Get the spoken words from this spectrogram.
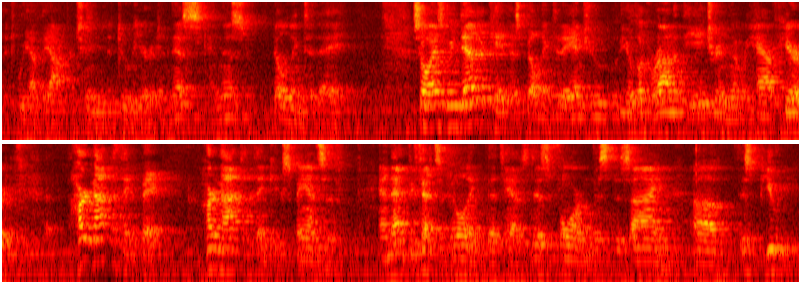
that we have the opportunity to do here in this, in this building today. So as we dedicate this building today, and you, you look around at the atrium that we have here, hard not to think big, hard not to think expansive. And that befits a building that has this form, this design, uh, this beauty.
